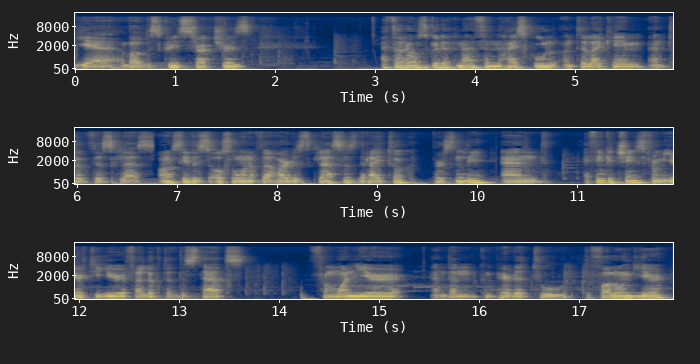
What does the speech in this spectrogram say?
yeah, about discrete structures. I thought I was good at math in high school until I came and took this class. Honestly, this is also one of the hardest classes that I took personally, and I think it changed from year to year if I looked at the stats from one year and then compared it to the following year.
